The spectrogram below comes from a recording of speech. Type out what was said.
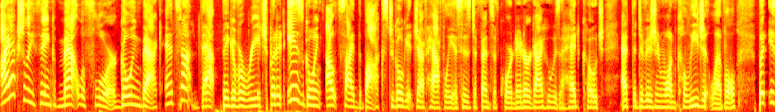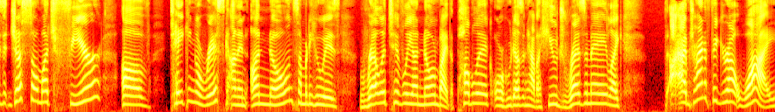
I actually think Matt LaFleur going back, and it's not that big of a reach, but it is going outside the box to go get Jeff Hafley as his defensive coordinator, a guy who was a head coach at the Division One collegiate level. But is it just so much fear of taking a risk on an unknown, somebody who is relatively unknown by the public or who doesn't have a huge resume. Like, I- I'm trying to figure out why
